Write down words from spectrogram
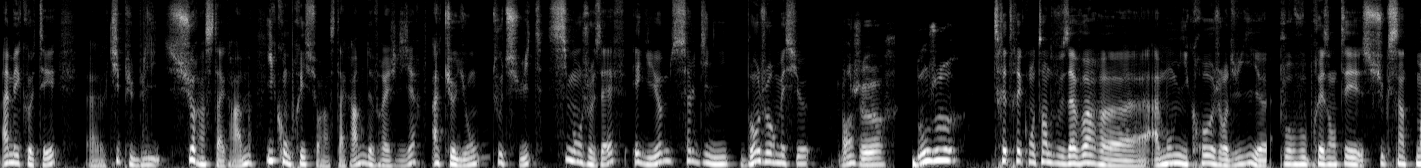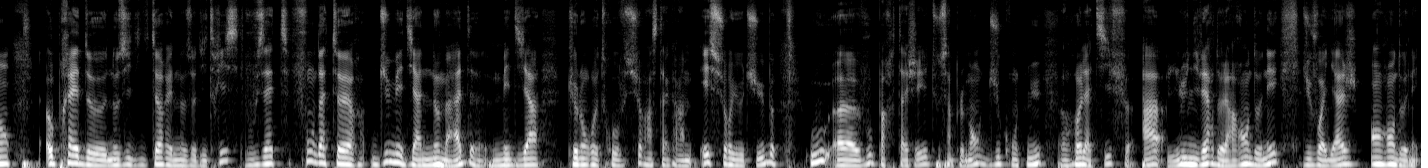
à mes côtés euh, qui publient sur Instagram, y compris sur Instagram, devrais-je dire. Accueillons tout de suite Simon Joseph et Guillaume Soldini. Bonjour messieurs. Bonjour. Bonjour. Très très content de vous avoir euh, à mon micro aujourd'hui euh, pour vous présenter succinctement auprès de nos éditeurs et de nos auditrices. Vous êtes fondateur du média Nomade, média que l'on retrouve sur Instagram et sur YouTube, où euh, vous partagez tout simplement du contenu relatif à l'univers de la randonnée, du voyage en randonnée.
